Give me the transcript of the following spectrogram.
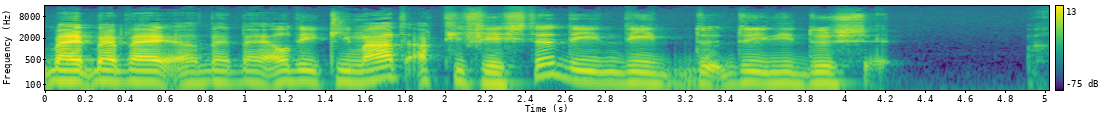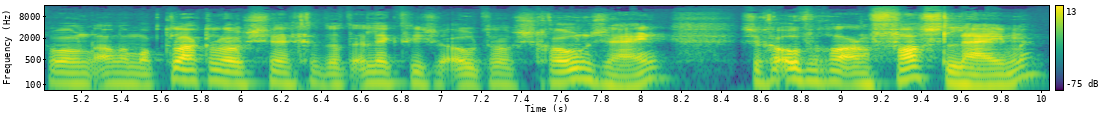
bij, bij, bij, bij, bij al die klimaatactivisten, die, die, die, die dus gewoon allemaal klakkeloos zeggen dat elektrische auto's schoon zijn, zich overal aan vastlijmen.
